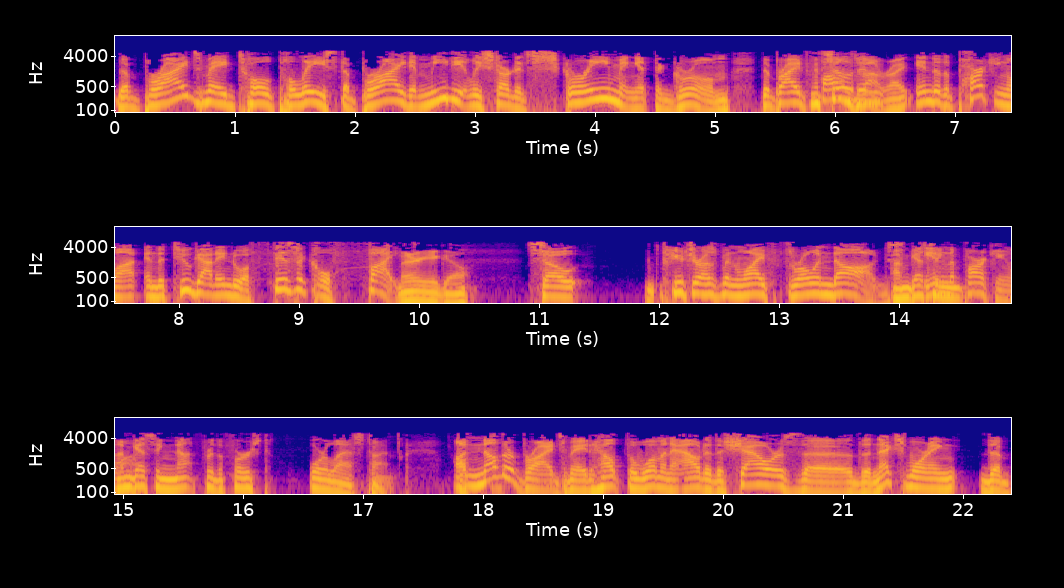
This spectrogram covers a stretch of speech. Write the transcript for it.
The bridesmaid told police the bride immediately started screaming at the groom. The bride That followed him right. into the parking lot, and the two got into a physical fight. There you go. So, future husband and wife throwing dogs I'm guessing in the parking lot. I'm guessing not for the first or last time. Another bridesmaid helped the woman out of the showers. The the next morning, the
